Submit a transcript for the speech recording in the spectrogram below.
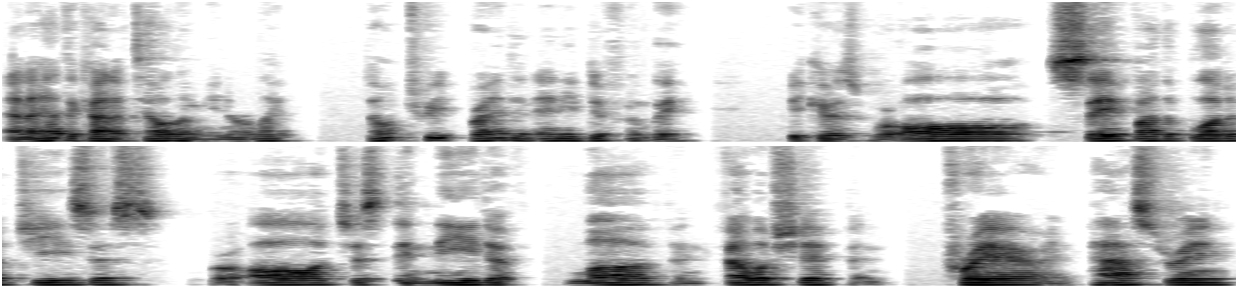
and I had to kind of tell them, you know, like don't treat Brandon any differently, because we're all saved by the blood of Jesus. We're all just in need of love and fellowship and prayer and pastoring.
